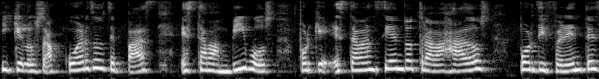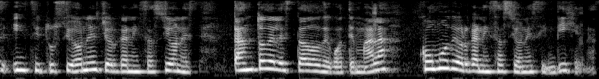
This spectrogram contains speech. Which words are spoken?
y que los acuerdos de paz estaban vivos porque estaban siendo trabajados por diferentes instituciones y organizaciones, tanto del Estado de Guatemala como de organizaciones indígenas.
